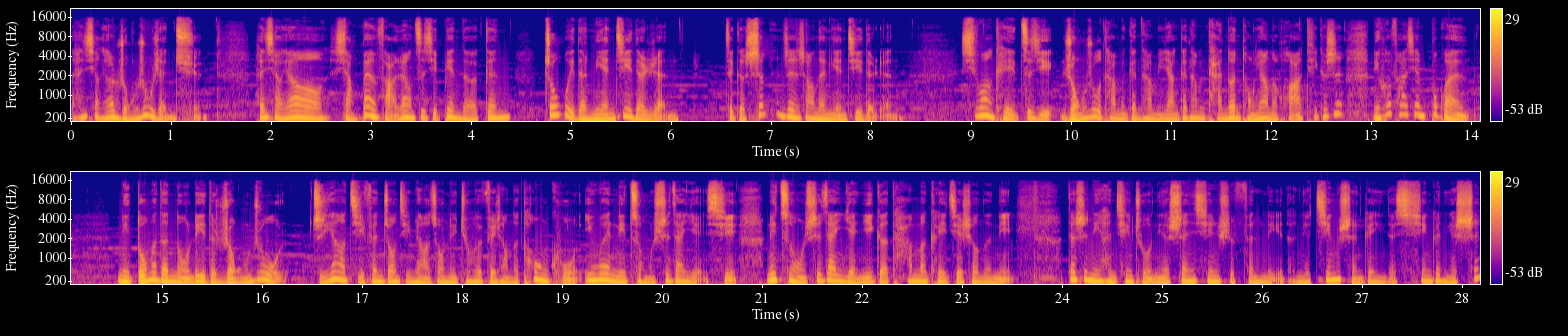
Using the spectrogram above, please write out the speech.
很想要融入人群，很想要想办法让自己变得跟周围的年纪的人，这个身份证上的年纪的人，希望可以自己融入他们，跟他们一样，跟他们谈论同样的话题。可是你会发现，不管你多么的努力的融入。只要几分钟、几秒钟，你就会非常的痛苦，因为你总是在演戏，你总是在演一个他们可以接受的你，但是你很清楚，你的身心是分离的，你的精神跟你的心跟你的身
